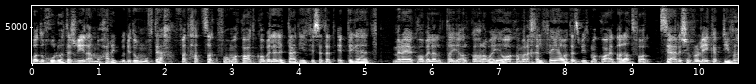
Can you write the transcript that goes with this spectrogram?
ودخول وتشغيل المحرك بدون مفتاح فتحة سقف ومقاعد قابلة للتعديل في ستة اتجاهات مراية قابلة للطي الكهربائي وكاميرا خلفية وتثبيت مقاعد الأطفال. سعر شيفروليه كابتيفا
